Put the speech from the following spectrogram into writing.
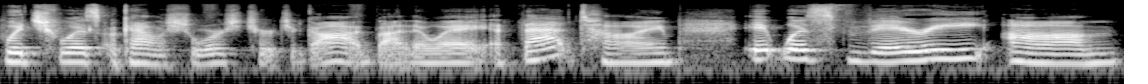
which was Ocala Shores Church of God, by the way, at that time, it was very. Um,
